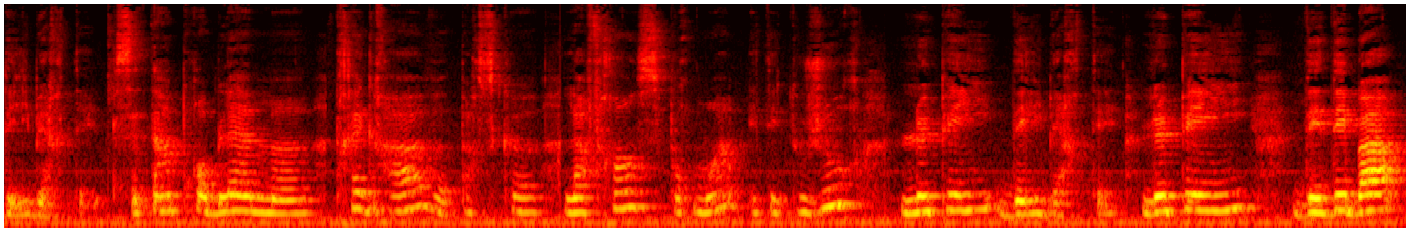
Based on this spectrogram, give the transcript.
des libertés. C'est un problème très grave parce que la France, pour moi, était toujours le pays des libertés, le pays des débats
